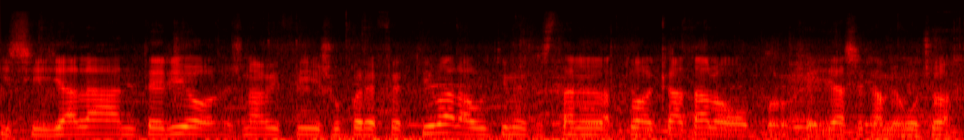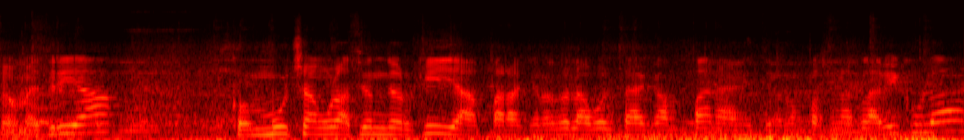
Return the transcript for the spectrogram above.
y si ya la anterior es una bici súper efectiva, la última que está en el actual catálogo porque ya se cambió mucho la geometría, con mucha angulación de horquilla para que no des la vuelta de campana y te rompas una clavícula,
